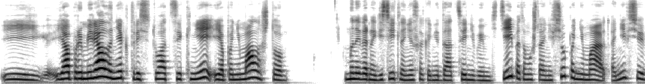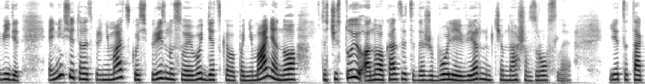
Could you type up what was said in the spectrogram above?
И я примеряла некоторые ситуации к ней, и я понимала, что мы, наверное, действительно несколько недооцениваем детей, потому что они все понимают, они все видят, и они все это воспринимают сквозь призму своего детского понимания, но зачастую оно оказывается даже более верным, чем наше взрослое. И это так,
